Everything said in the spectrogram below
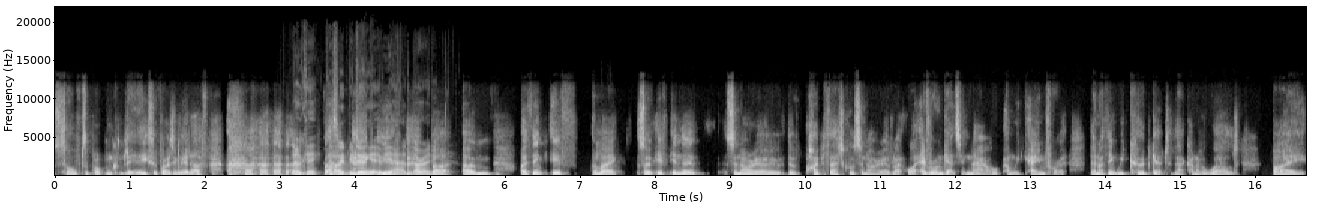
solved the problem completely, surprisingly enough. okay, because we'd be doing it if yeah, you had. All right. But um, I think if, like, so if in the scenario, the hypothetical scenario of like, well, everyone gets it now and we aim for it, then I think we could get to that kind of a world by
